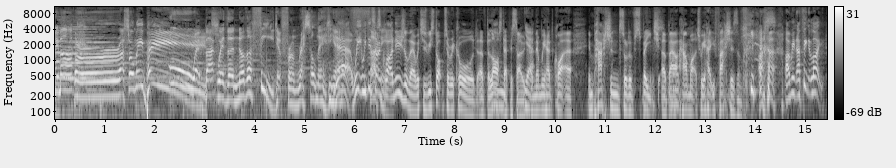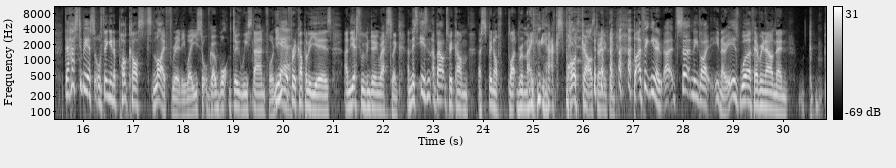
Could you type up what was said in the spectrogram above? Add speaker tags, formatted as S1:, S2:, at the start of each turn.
S1: me, Mark.
S2: Wrestle me, Pete!
S1: Oh, we're back with another feed from WrestleMania.
S2: Yeah, we, we did
S1: 30.
S2: something quite unusual there, which is we stopped to record of the last episode,
S1: Mm. yeah.
S2: and then we had quite a impassioned sort of speech about how much we hate fascism.
S1: Yes.
S2: I mean, I think like there has to be a sort of thing in a podcast's life, really, where you sort of go, "What do we stand for?" And you're
S1: Yeah.
S2: here for a couple of years, and yes, we've been doing wrestling, and this isn't about to become a spin-off like Romaniacs podcast or anything. but I think you know, uh, certainly like you know, it is worth every now and then.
